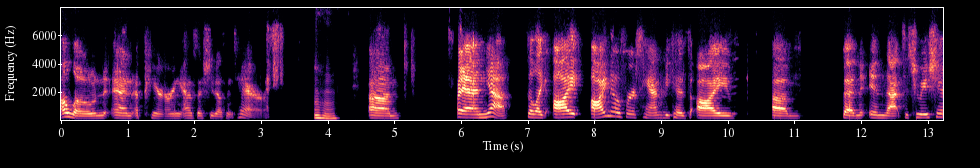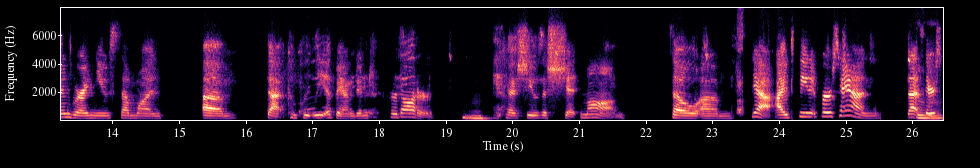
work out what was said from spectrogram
alone and appearing as if she doesn't care. Hmm um and yeah so like i i know firsthand because i've um been in that situation where i knew someone um that completely abandoned her daughter Mm. Yeah. because she was a shit mom so um yeah i've seen it firsthand that there's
